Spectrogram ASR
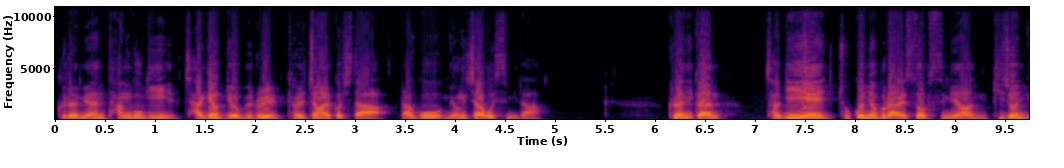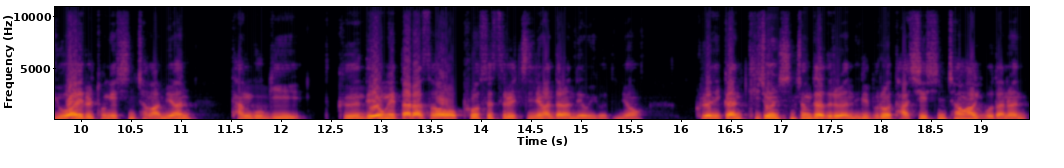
그러면 당국이 자격 여부를 결정할 것이다 라고 명시하고 있습니다. 그러니까 자기의 조건 여부를 알 수 없으면 기존 UI를 통해 신청하면 당국이 그 내용에 따라서 프로세스를 진행한다는 내용이거든요. 그러니까 기존 신청자들은 일부러 다시 신청하기보다는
